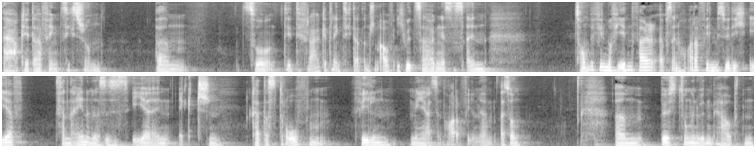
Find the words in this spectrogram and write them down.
ah, okay, da fängt sich schon, ähm, so, die, die Frage drängt sich da dann schon auf. Ich würde sagen, es ist ein Zombie-Film auf jeden Fall, ob es ein Horrorfilm ist, würde ich eher verneinen. Also es ist eher ein Action-Katastrophenfilm mehr als ein Horrorfilm. Ja. Also ähm, böse Zungen würden behaupten,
